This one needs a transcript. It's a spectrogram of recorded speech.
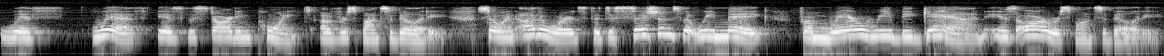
with with is the starting point of responsibility. So in other words, the decisions that we make from where we began is our responsibility.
